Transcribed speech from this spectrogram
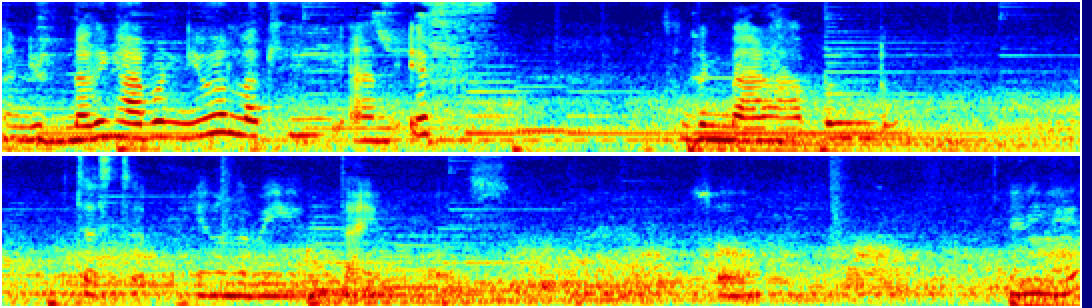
and you, nothing happened, you are lucky. And if something bad happened, just you know the way time was. So anyway,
